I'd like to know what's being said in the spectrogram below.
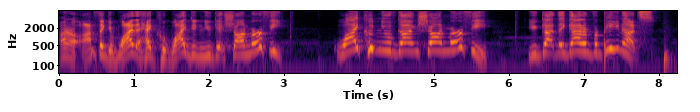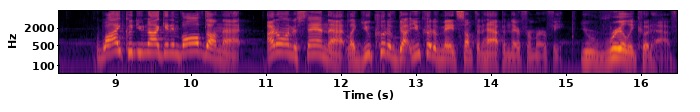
I don't know. I'm thinking, why the heck? Why didn't you get Sean Murphy? Why couldn't you have gotten Sean Murphy? You got they got him for peanuts. Why could you not get involved on that? I don't understand that. Like you could have got you could have made something happen there for Murphy. You really could have.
